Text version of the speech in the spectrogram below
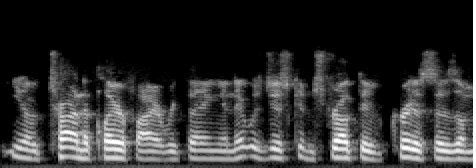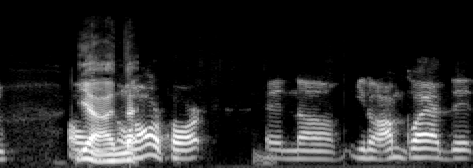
you know trying to clarify everything, and it was just constructive criticism on, Yeah, on that- our part. And uh, you know, I'm glad that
